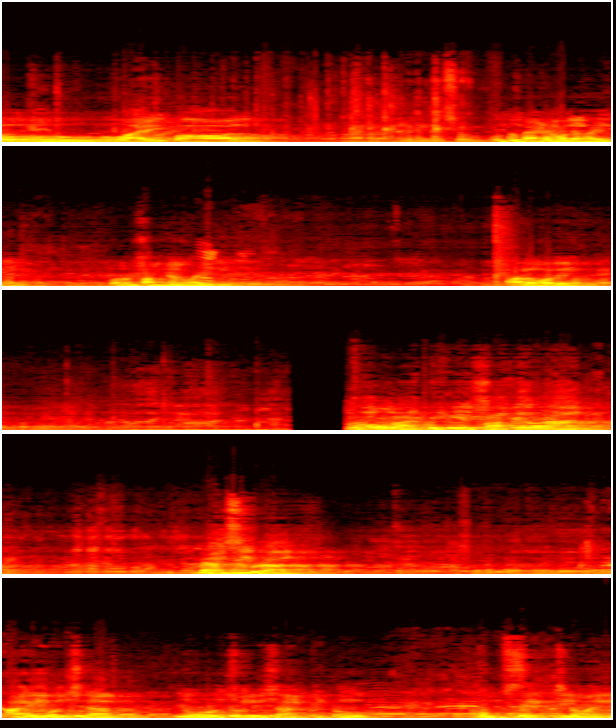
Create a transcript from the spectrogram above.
ও ওয়াইড কিন্তু ব্যাটে বলে হয়নি, কোনো সংযোগ হয়নি। ভালো বলিং থেকে সতেরো রান, ম্যাসিভ রান। আগেই বলছিলাম যে উনচল্লিশ রান কিন্তু খুব সেফটি নয়।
